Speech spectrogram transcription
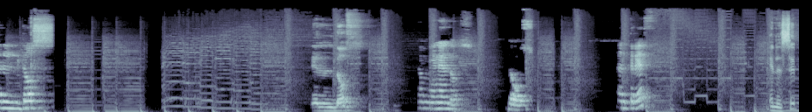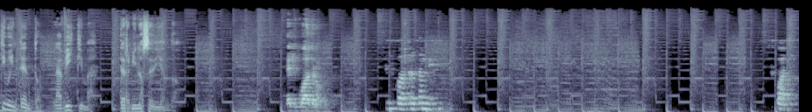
El 2. El 2. También el 2. 2. El 3. En el séptimo intento, la víctima terminó cediendo. El 4. El 4 también. 4.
